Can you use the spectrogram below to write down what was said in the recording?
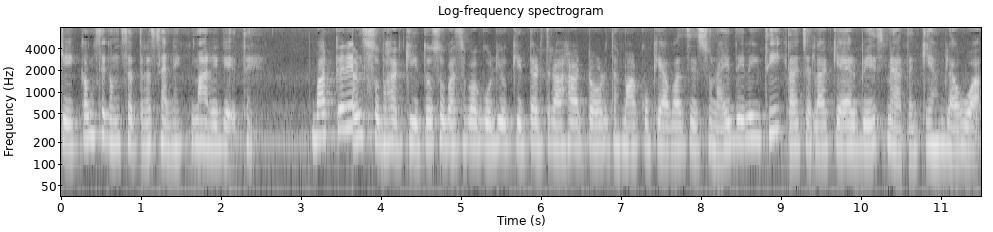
के कम से कम सत्रह सैनिक मारे गए थे। बात करें कल सुबह की तो सुबह सुबह गोलियों की तड़तराहट और धमाकों की आवाज़ें सुनाई दे रही थी। पता चला कि एयरबेस में आतंकी हमला हुआ।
